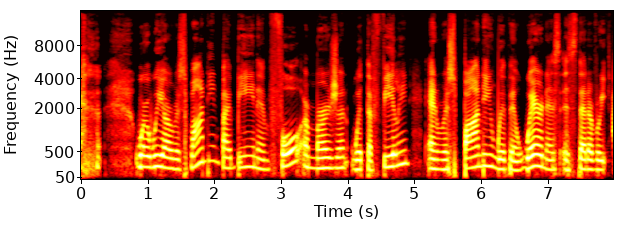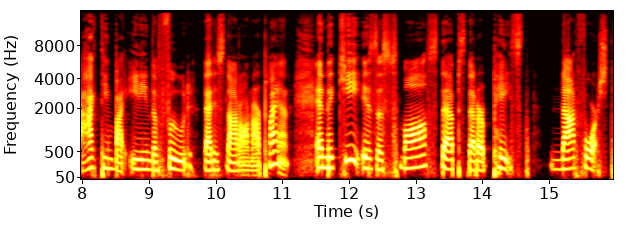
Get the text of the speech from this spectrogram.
where we are responding by being in full immersion with the feeling and responding with awareness instead of reacting by eating the food that is not on our plan. And the key is the small steps that are paced, not forced.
